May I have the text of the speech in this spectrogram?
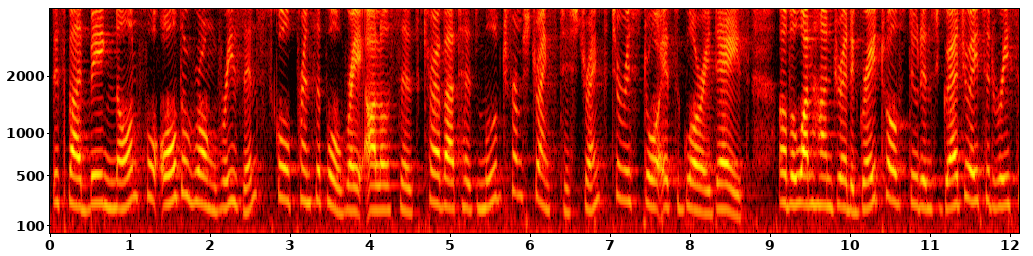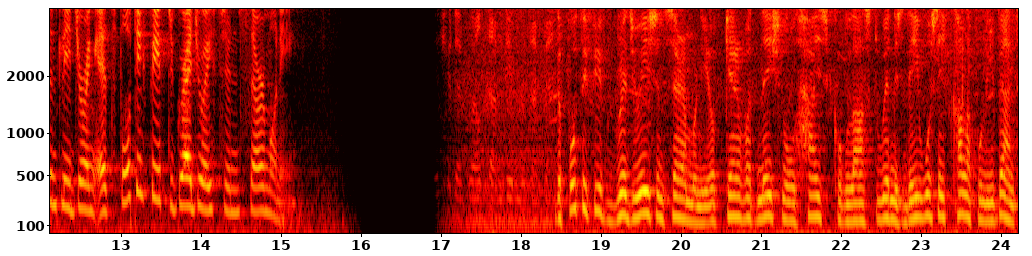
Despite being known for all the wrong reasons, school principal Ray Alo says Kerevat has moved from strength to strength to restore its glory days. Over 100 grade 12 students graduated recently during its 45th graduation ceremony. The 45th graduation ceremony of Kerevat National High School last Wednesday was a colorful event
